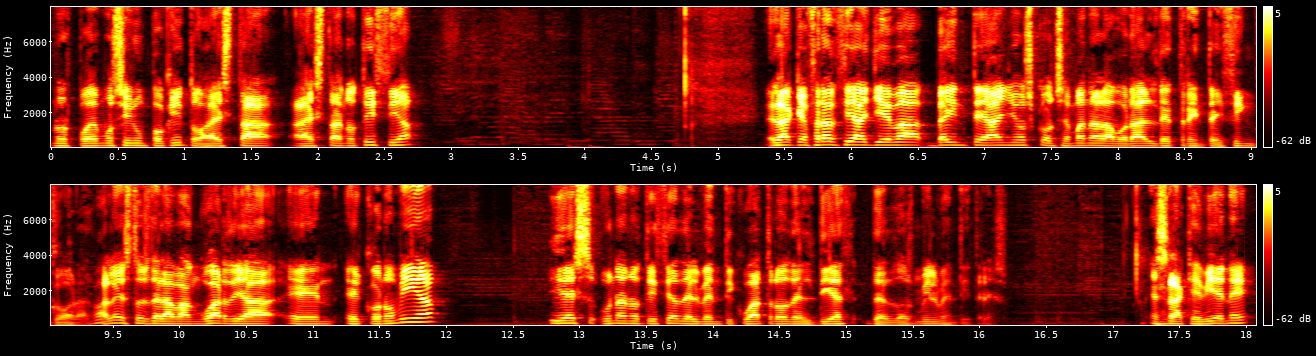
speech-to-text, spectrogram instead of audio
nos podemos ir un poquito a esta, a esta noticia en la que Francia lleva 20 años con semana laboral de 35 horas, ¿vale? Esto es de la vanguardia en economía y es una noticia del 24 del 10 del 2023. Es la que viene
